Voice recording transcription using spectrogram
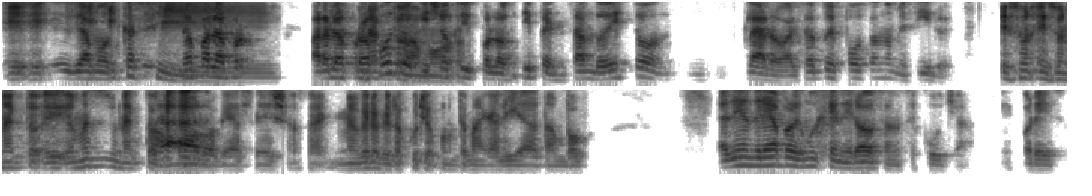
Eh, eh, digamos, es casi no para la Para los propósitos que yo estoy, por lo que estoy pensando esto, claro, al ser tu esposa no me sirve. Es un, es un acto, eh, además es un acto de Claro. amor lo que hace ella. O sea, no creo que lo escuche por un tema de calidad tampoco. La tía Andrea porque es muy generosa, no se escucha. Es por eso.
